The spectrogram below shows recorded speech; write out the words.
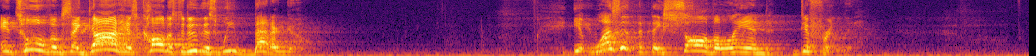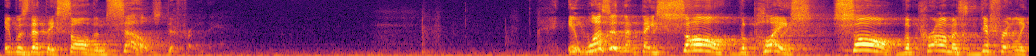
And two of them say, God has called us to do this. We better go. It wasn't that they saw the land differently, it was that they saw themselves differently. It wasn't that they saw the place, saw the promise differently.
